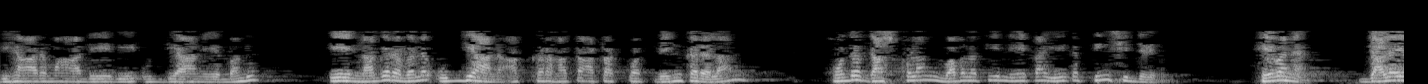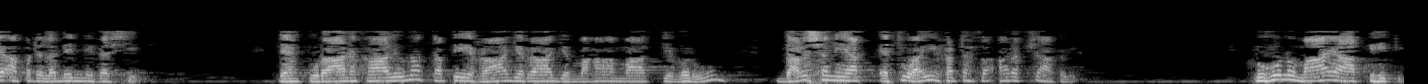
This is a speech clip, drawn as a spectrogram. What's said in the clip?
විහාර මහදේවී උද්‍යානයේ බඳු ඒ නගරවල උද්‍යාන අක්කර 7-8ක්වත් වෙන් කරලා හොඳ ගස් කොළන් වවලා තියෙන එකයි ඒක පින් සිද්ධ වෙනවා. හේවන ජලය අපට ලැබෙන්නේ වැස්සෙන්. දැන් පුරාණ කාලේ වුණත් අපේ රාජරාජ මහා මාත්‍යවරු දර්ශනයක් ඇතුවයි රට ආරක්ෂා කළේ. රුහුණු මායා පිහිටි.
